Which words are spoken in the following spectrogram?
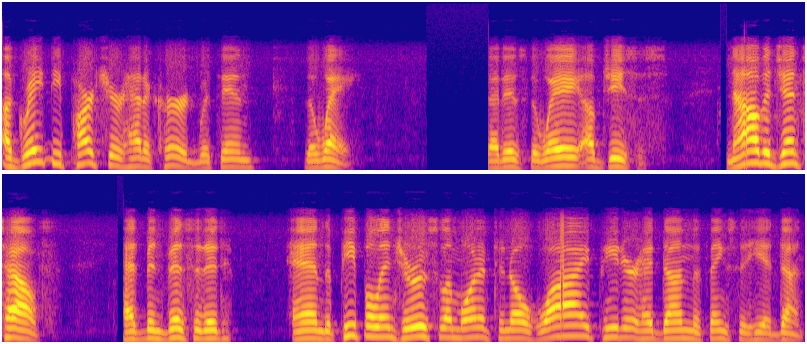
a great departure had occurred within the way. That is, the way of Jesus. Now the Gentiles had been visited, and the people in Jerusalem wanted to know why Peter had done the things that he had done.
